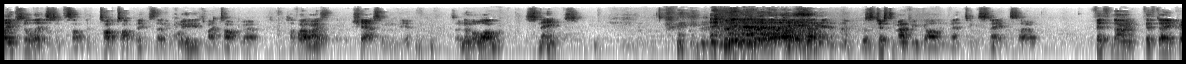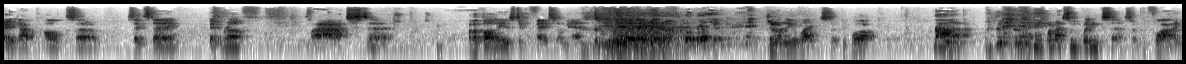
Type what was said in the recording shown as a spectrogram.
collated a list of sort of the top topics that comedians might talk about. So I thought I might share some with you. So number one, snakes. Just- just imagine God inventing snakes. So fifth night, fifth day created alcohol. So sixth day, bit rough. Ah, just uh, have a body and stick a face on the end. Do you not need legs so it could walk? No, no, no. what about some wings, sir, so it could fly?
